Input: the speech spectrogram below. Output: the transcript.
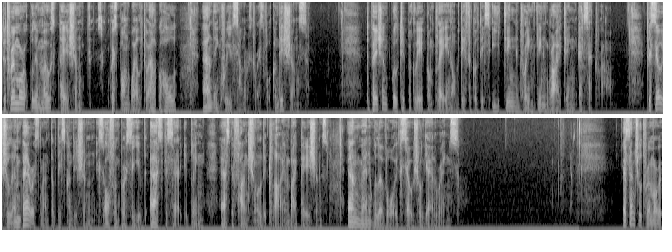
The tremor will in most patients respond well to alcohol and increase under stressful conditions. The patient will typically complain of difficulties eating, drinking, writing, etc. The social embarrassment of this condition is often perceived as disabling as the functional decline by patients, and many will avoid social gatherings. Essential tremor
